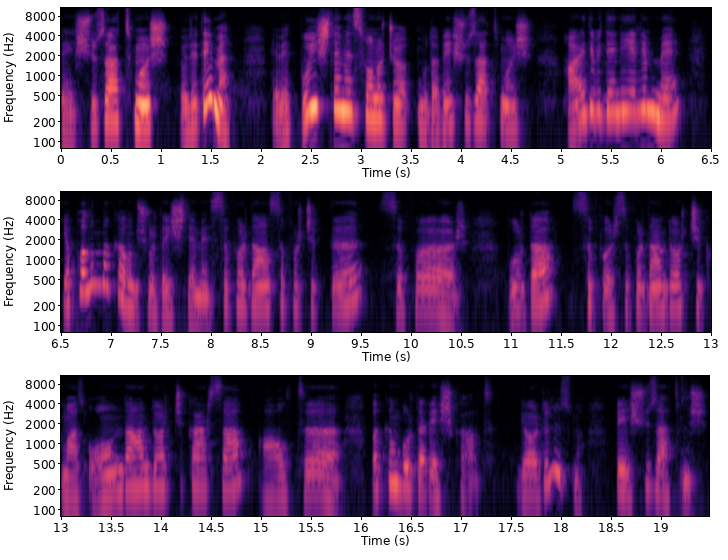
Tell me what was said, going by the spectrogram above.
560. Öyle değil mi? Evet, bu işlemin sonucu bu da 560. Haydi bir deneyelim mi? Yapalım bakalım şurada işlemi. Sıfırdan 0 çıktı. 0. Burada 0. Sıfırdan 4 çıkmaz. 10'dan 4 çıkarsa 6. Bakın burada 5 kaldı. Gördünüz mü? 560.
